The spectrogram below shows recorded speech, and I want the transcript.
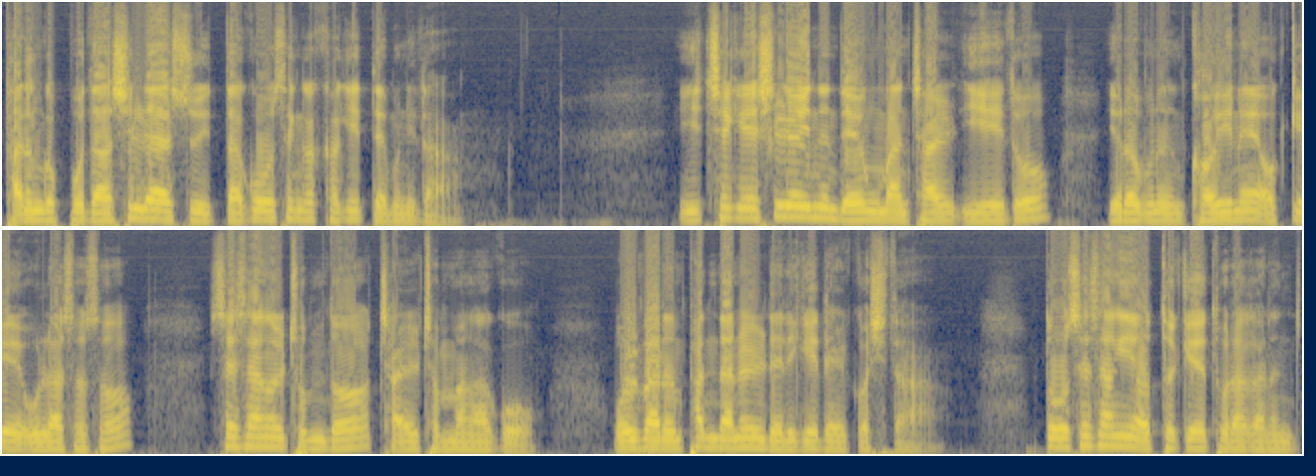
다른 것보다 신뢰할 수 있다고 생각하기 때문이다. 이 책에 실려 있는 내용만 잘 이해해도 여러분은 거인의 어깨에 올라서서 세상을 좀 더 잘 전망하고 올바른 판단을 내리게 될 것이다. 또 세상이 어떻게 돌아가는지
